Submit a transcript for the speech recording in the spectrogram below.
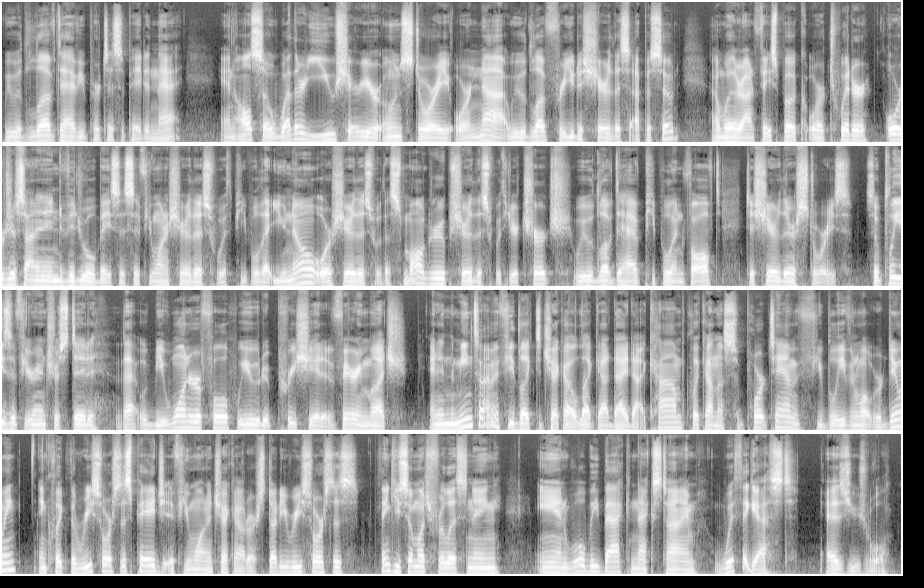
We would love to have you participate in that. And also, whether you share your own story or not, we would love for you to share this episode, um, whether on Facebook or Twitter, or just on an individual basis. If you want to share this with people that you know, or share this with a small group, share this with your church, we would love to have people involved to share their stories. So please, if you're interested, that would be wonderful. We would appreciate it very much. And in the meantime, if you'd like to check out letgoddie.com, click on the support tab if you believe in what we're doing, and click the resources page if you want to check out our study resources. Thank you so much for listening, and we'll be back next time with a guest as usual.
